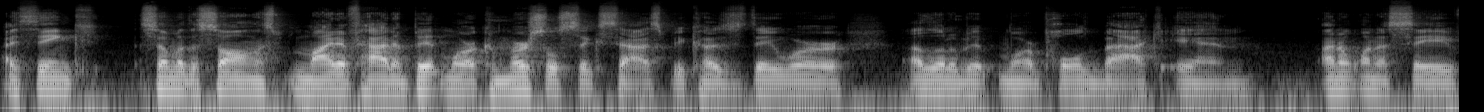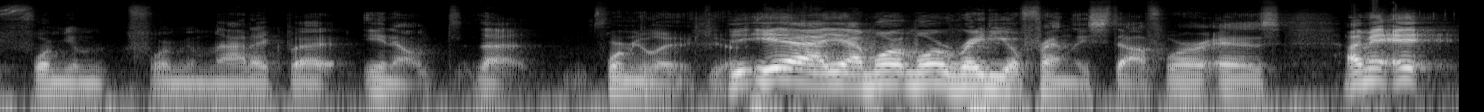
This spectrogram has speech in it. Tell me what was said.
I think some of the songs might have had a bit more commercial success because they were a little bit more pulled back and I don't want to say formul formulatic, but you know that formulaic yeah yeah, yeah, more more radio friendly stuff. Whereas, I mean, it,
